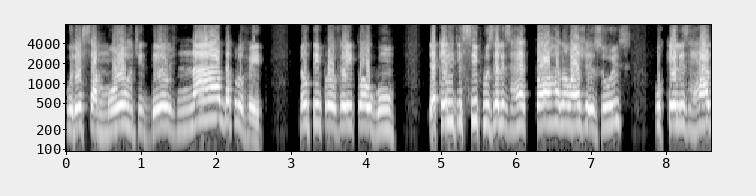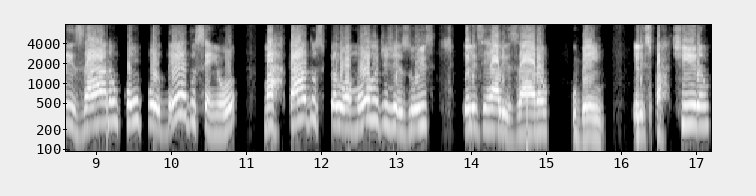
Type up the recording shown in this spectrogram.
por esse amor de Deus, nada aproveita. Não tem proveito algum. E aqueles discípulos, eles retornam a Jesus porque eles realizaram com o poder do Senhor, marcados pelo amor de Jesus, eles realizaram o bem. Eles partiram,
